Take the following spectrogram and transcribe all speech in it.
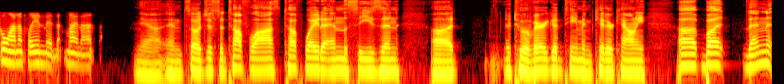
go on and play in Mid- Minot. Yeah, and so just a tough loss, tough way to end the season. Uh, to a very good team in Kidder County. Uh, but then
